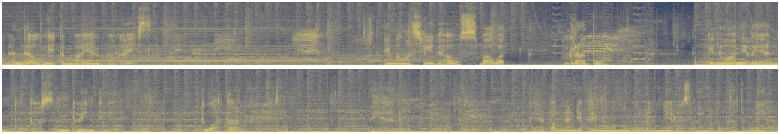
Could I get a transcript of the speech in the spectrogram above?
Ang ganda oh, may tambayan pa guys. May mga shade house bawat grado. Ginawa nila yan noong 2022 ata. Ayan. Kaya pag nandito yung mga magulang, meron silang napagtatambayan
